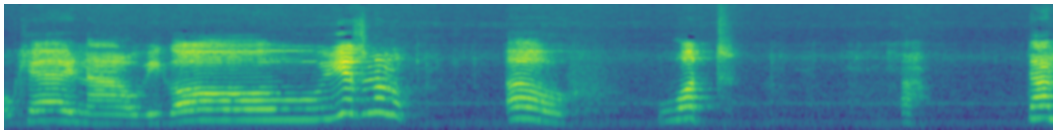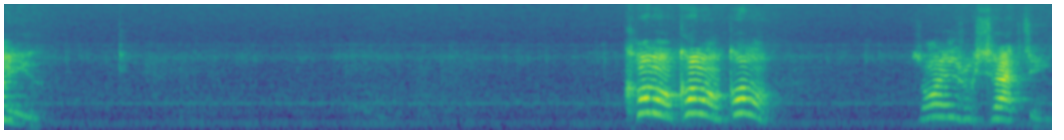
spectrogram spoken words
Okay, now we go. Yes, no, no. Oh, what? Ah, damn you. Come on, come on, come on. Zone is retracting.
